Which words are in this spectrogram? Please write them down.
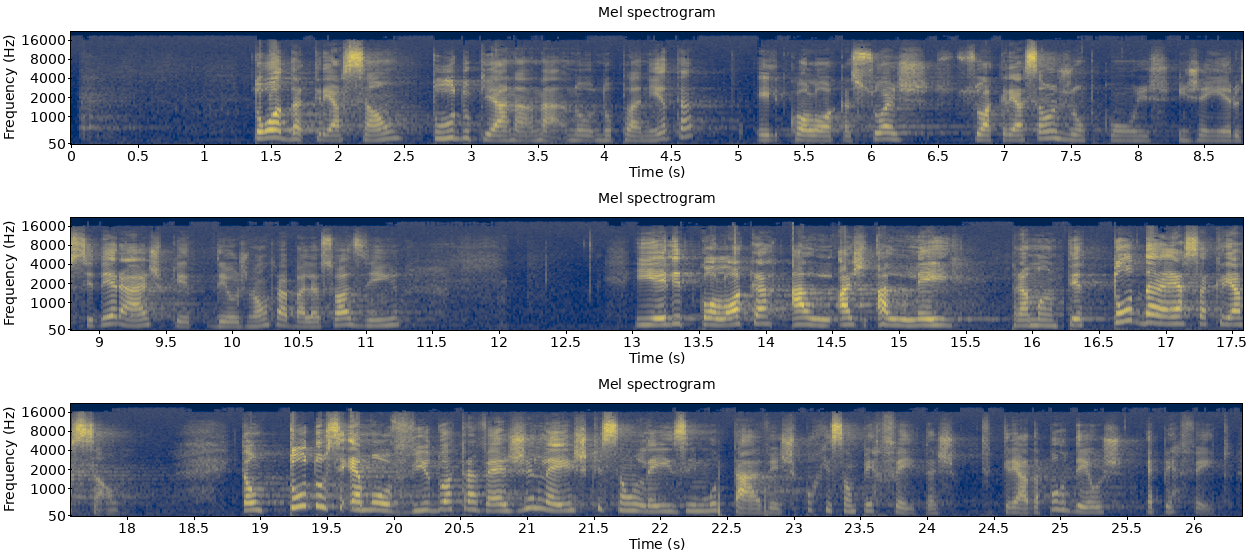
toda a criação, tudo que há na, na, no, no planeta, ele coloca suas, sua criação junto com os engenheiros siderais, porque Deus não trabalha sozinho, e ele coloca a, a, a lei para manter toda essa criação. Então, tudo é movido através de leis que são leis imutáveis, porque são perfeitas criada por Deus, é perfeito.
